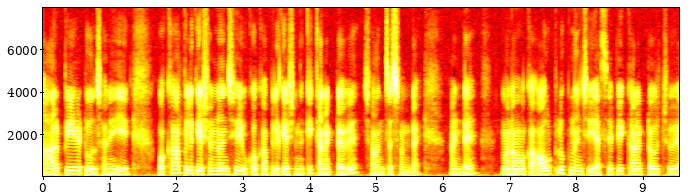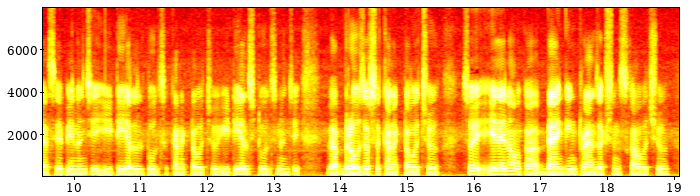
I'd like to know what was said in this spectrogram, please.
ఆర్పిఏ టూల్స్ అనేవి ఒక అప్లికేషన్ నుంచి ఇంకొక అప్లికేషన్కి కనెక్ట్ అయ్యే ఛాన్సెస్ ఉంటాయి. అంటే మనం ఒక అవుట్లుక్ నుంచి ఎస్ఏపి కనెక్ట్ అవ్వచ్చు ఎస్ఏపి నుంచి ఈటీఎల్ టూల్స్ కనెక్ట్ అవ్వచ్చు ఈటీఎల్స్ టూల్స్ నుంచి వెబ్ బ్రౌజర్స్ కనెక్ట్ అవ్వచ్చు. సో ఏదైనా ఒక బ్యాంకింగ్ ట్రాన్సాక్షన్స్ కావచ్చు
